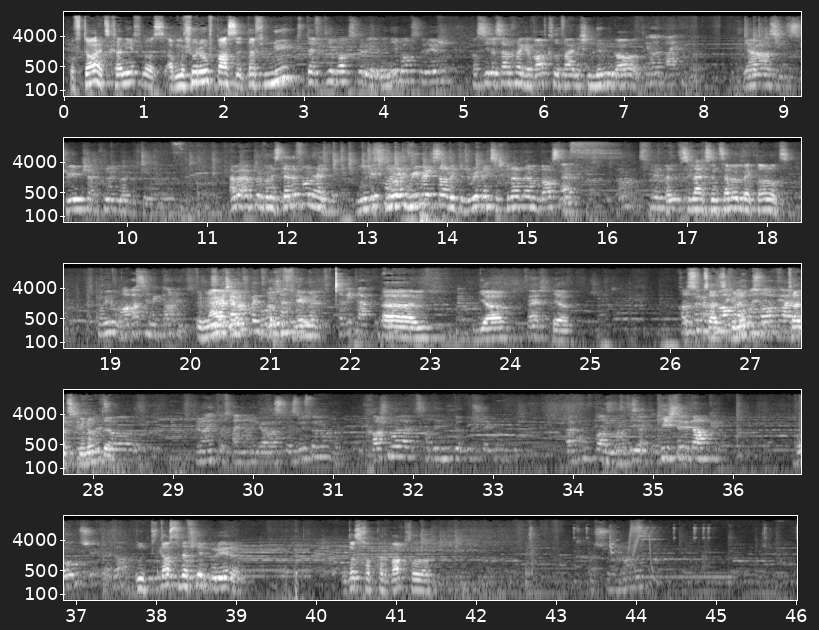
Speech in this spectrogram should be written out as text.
Auf da hat es keinen Einfluss. Aber man muss schon aufpassen, darf nichts darf die Box berühren. Wenn die Box berührst, kann sie das einfach wegen Wackel auf einmal nicht mehr beide kaputt. Ja, also der Stream ist einfach nicht möglich. Aber jemand, der ein Telefon hat, muss nur den Remix anrufen. Der Remix ist genau neben flimmert. Weil Sie sind zusammen mit McDonalds. Oh, was für McDonalds? Mhm. Nein, weißt du einfach, wenn es. Ähm, ja, Fest. ja. Also mir 20 machen, Minuten. wenn du so- 20 Minuten. Ich bin noch nicht aus Heim noch nicht. Ja, was, was müssen wir machen? Kannst du mal das hat nicht ausstecken oder nicht? Einfach aufpassen, dass die Kiste nicht abgeht. Wo ausstecken? Da. Und das darfst du nicht berühren. Und das kann per Wackel. Kannst du machen.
